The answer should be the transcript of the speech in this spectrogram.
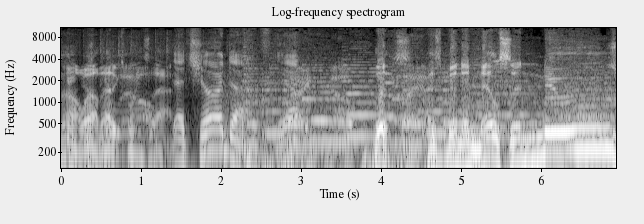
Oh, well, that explains that. That sure does. Yep. This has been a Nailsin News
